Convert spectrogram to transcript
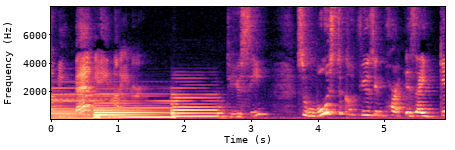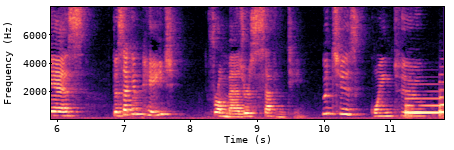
coming back A minor. Do you see? So most confusing part is I guess the second page from measure 17, which is going to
